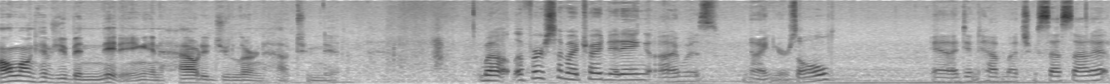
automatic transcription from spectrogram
how long have you been knitting and how did you learn how to knit? Well, the first time I tried knitting, I was nine years old and I didn't have much success at it.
